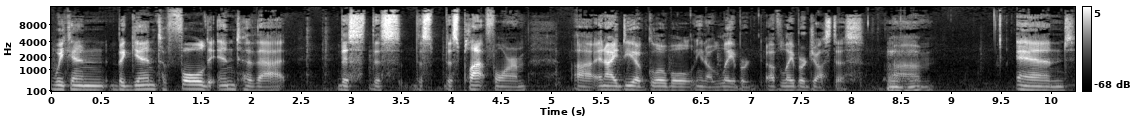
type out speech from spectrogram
we can begin to fold into that this this this this platform uh, an idea of global, you know, labor of labor justice, um, and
